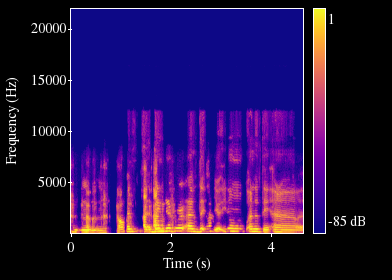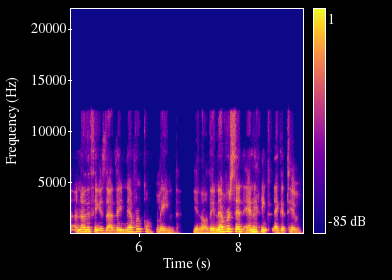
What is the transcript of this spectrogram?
Mm, mm, mm. No? And Ang, they ang never, and the, y- yung ano thing, uh, another thing is that they never complained. You know, they never said anything Correct. negative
